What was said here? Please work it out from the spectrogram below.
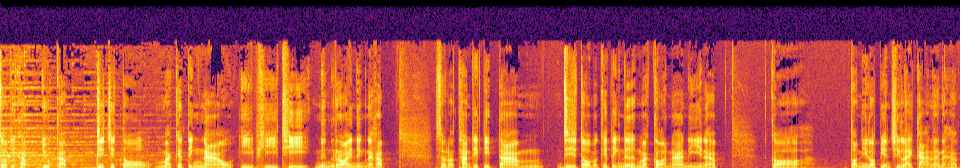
สวัสดีครับ อยู่กับ Digital Marketing Now EP ที่ 101 นะครับสำหรับท่านที่ติดตาม Digital Marketing Nerd มาก่อนหน้านี้นะครับ ก็ตอนนี้เราเปลี่ยนชื่อรายการแล้วนะครับ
